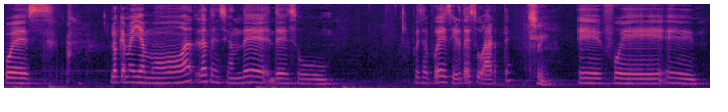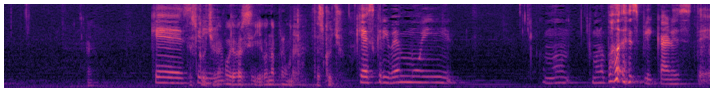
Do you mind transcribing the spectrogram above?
pues lo que me llamó la atención de, de su, pues se puede decir de su arte, sí. Eh, fue eh, que escribe, voy a ver si llega una pregunta, te escucho. Que escribe muy, ¿cómo, cómo lo puedo explicar? Este,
